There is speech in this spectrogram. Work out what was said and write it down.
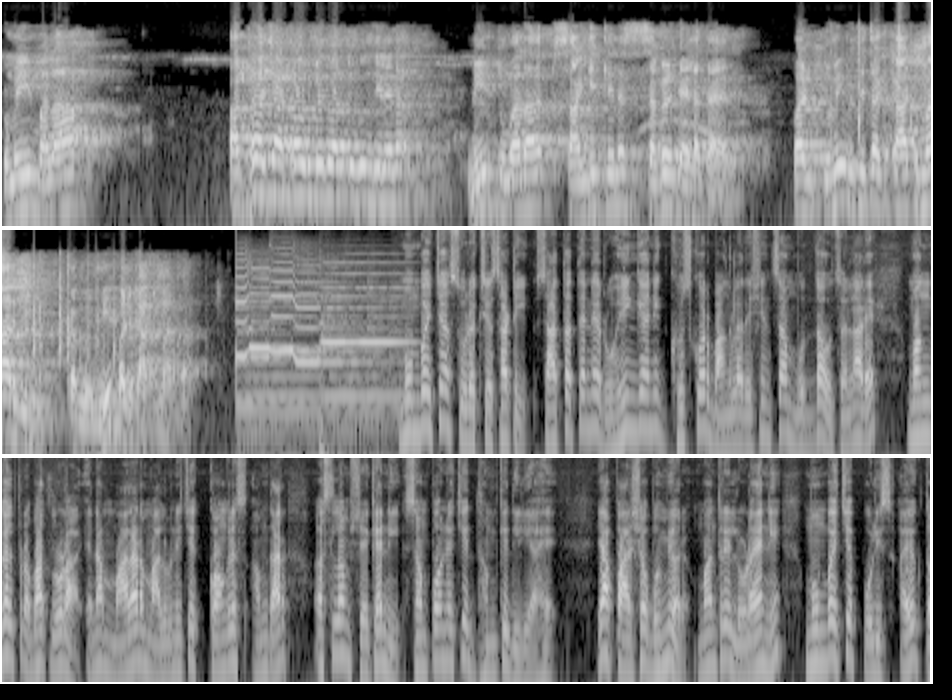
तुम्ही मला अठराच्या अठरा उमेदवार निवडून दिले ना मी तुम्हाला सांगितलेलं सगळं द्यायला तयार आहे. पण तुम्ही तिथं काट मारली कमी मी पण काट मारणार. मुंबईच्या सुरक्षेसाठी सातत्याने रोहिंग्या आणि घुसखोर बांगलादेशींचा मुद्दा उचलणारे मंगल प्रभात लोढा यांना मालाड मालवणीचे काँग्रेस आमदार असलम शेख यांनी संपवण्याची धमकी दिली आहे. या पार्श्वभूमीवर मंत्री लोढा यांनी मुंबईचे पोलीस आयुक्त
